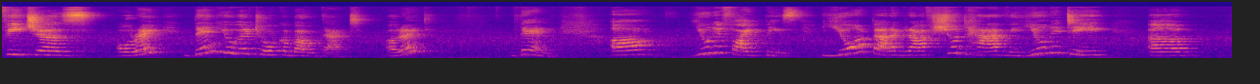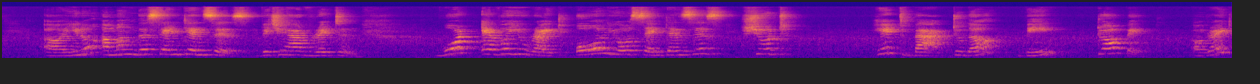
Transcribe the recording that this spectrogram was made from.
features all right then you will talk about that all right then uh, unified piece. Your paragraph should have unity uh, uh, you know among the sentences which you have written whatever you write all your sentences should hit back to the main topic alright?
